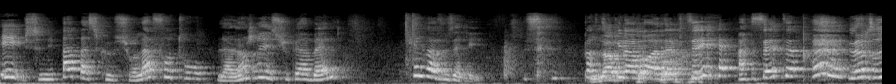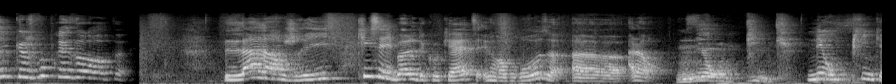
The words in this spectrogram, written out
Et ce n'est pas parce que sur la photo, la lingerie est super belle qu'elle va vous aller. Particulièrement adapté à cette lingerie que je vous présente. La lingerie Kissable de Coquette et une robe rose. Euh, alors. Néon pink. Néon pink.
